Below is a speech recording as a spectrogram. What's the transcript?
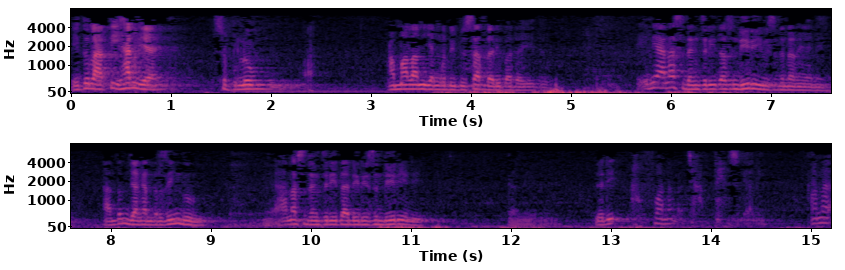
Itu latihan ya sebelum amalan yang lebih besar daripada itu. Ini anak sedang cerita sendiri sebenarnya ini. Antum jangan tersinggung. Anak sedang cerita diri sendiri nih. Jadi afwan anak capek sekali. Anak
